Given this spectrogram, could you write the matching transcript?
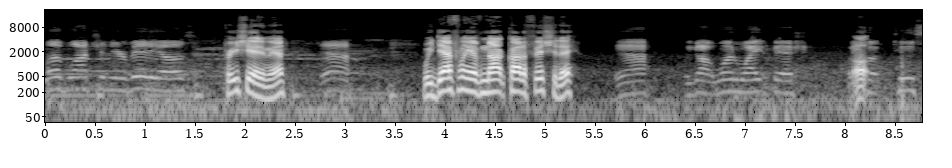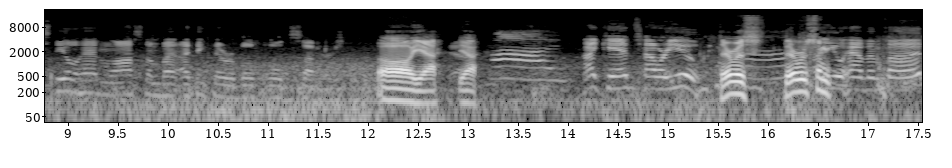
Love watching your videos. Appreciate it, man. Yeah, We definitely have not caught a fish today. yeah. We got one whitefish. We Oh. took two steelhead and lost them, but I think they were both old summers. Oh yeah, yeah. Hi. Hi, kids. How are you? There was there was some. Are you having fun?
